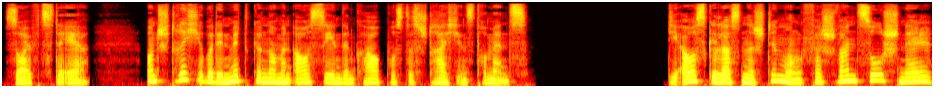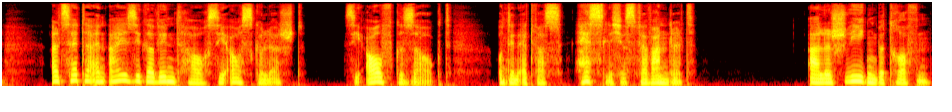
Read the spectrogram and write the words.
seufzte er und strich über den mitgenommen aussehenden Korpus des Streichinstruments. Die ausgelassene Stimmung verschwand so schnell, als hätte ein eisiger Windhauch sie ausgelöscht, sie aufgesaugt und in etwas Hässliches verwandelt. Alle schwiegen betroffen,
